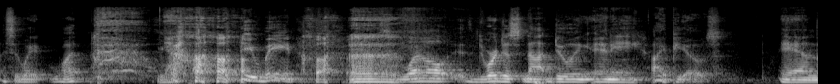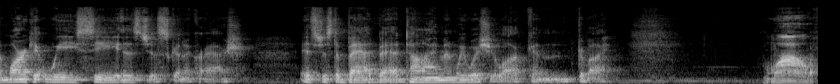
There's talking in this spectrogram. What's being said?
I said, Wait, what? what do you mean? Said, well, we're just not doing any IPOs. And the market we see is just going to crash. It's just a bad, bad time, and we wish you luck and goodbye. Wow.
